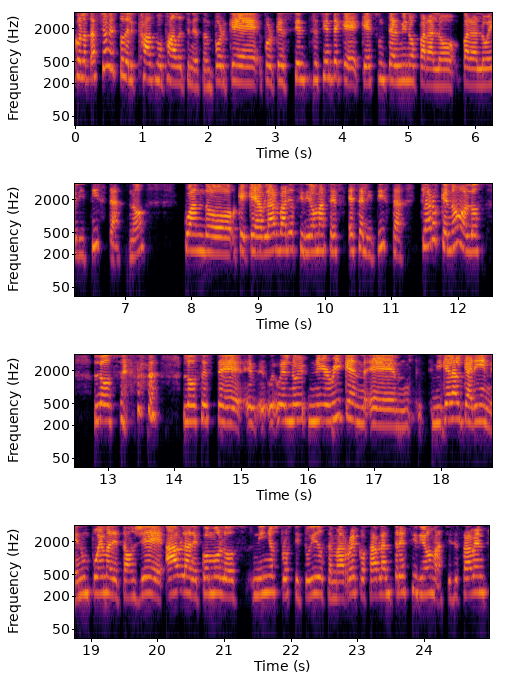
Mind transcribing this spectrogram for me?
connotación esto del cosmopolitanism, porque, porque se, siente que, que, es un término para lo, para lo elitista, ¿no? Cuando que, que hablar varios idiomas es, es elitista. Claro que no, los, los, los, este, eh, el New eh, Miguel Alcarín en un poema de Tanger habla de cómo los niños prostituidos en Marruecos hablan tres idiomas y se saben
